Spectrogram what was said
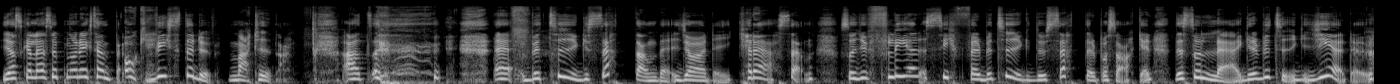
Jag ska läsa upp några exempel. Okej. Visste du, Martina, att eh, betygsättande gör dig kräsen. Så ju fler sifferbetyg du sätter på saker, desto lägre betyg ger du.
